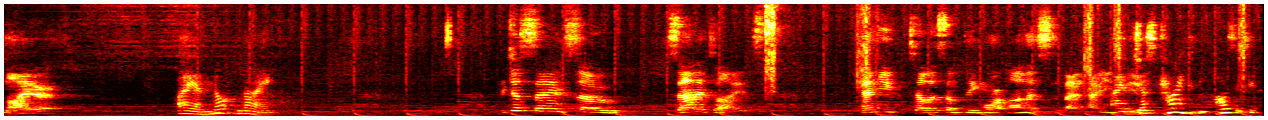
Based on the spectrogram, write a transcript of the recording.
Liar. I am not lying. It just sounds so sanitized. Can you tell us something more honest about how you I am feel? just trying to be positive.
